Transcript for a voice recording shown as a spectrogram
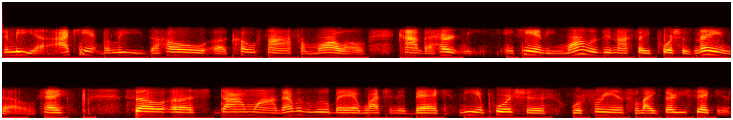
Shamea, I can't believe the whole uh, co-sign from Marlo kind of hurt me. And Kandi, Marlo did not say Porsha's name though. Okay, so uh, Don Juan, that was a little bad watching it back. Me and Porsha were friends for like 30 seconds.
